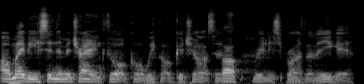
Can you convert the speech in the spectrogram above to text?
Oh, maybe he's seen them in training. Thought, God, we've got a good chance of Well- really surprising the league here.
